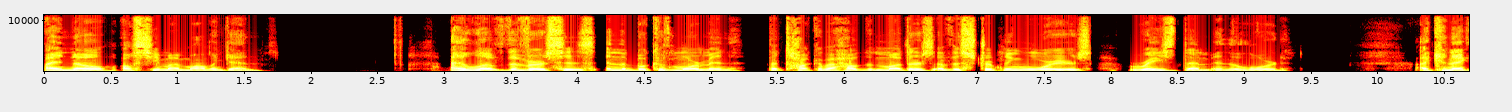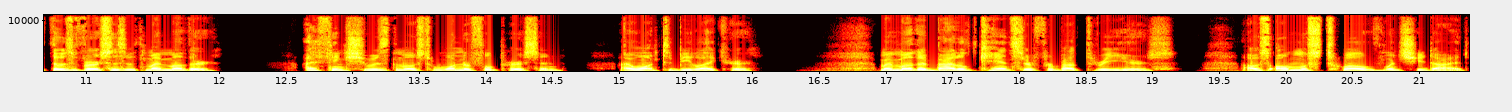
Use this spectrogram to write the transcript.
I know I'll see my mom again. I love the verses in the Book of Mormon that talk about how the mothers of the stripling warriors raised them in the Lord. I connect those verses with my mother. I think she was the most wonderful person. I want to be like her. My mother battled cancer for about three years. I was almost 12 when she died.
